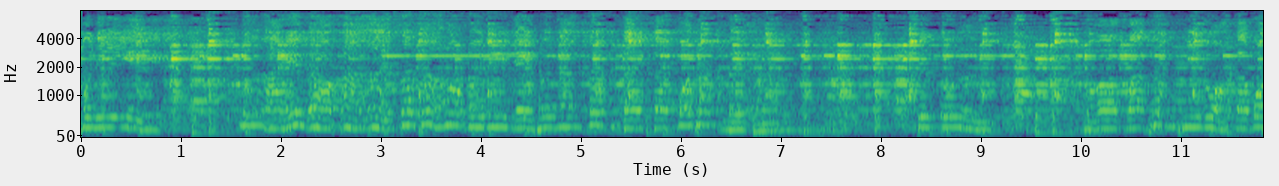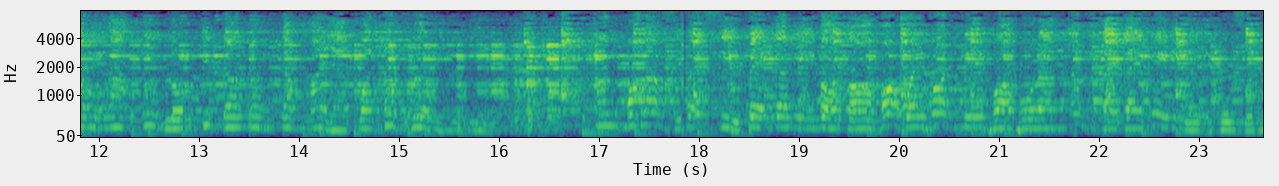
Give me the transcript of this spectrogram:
มือนี้เมื่อเห็นเอาอายสะ หลงคิดเจ้าต้องจำมาอยากกวนต้องเพิ่อนอีกทั้งบ่รับสิไปสี่เป็นกันนี่บ่ต่อพราะไว้พอดมีพ่อผู้รังน้ำใจใจไม่ดีเลยผู้สุข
